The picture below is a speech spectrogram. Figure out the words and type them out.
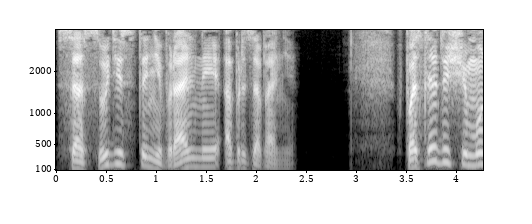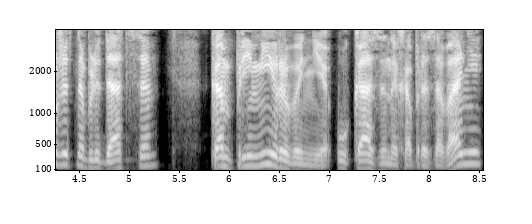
сосудисто-невральные образования. В последующем может наблюдаться компримирование указанных образований,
